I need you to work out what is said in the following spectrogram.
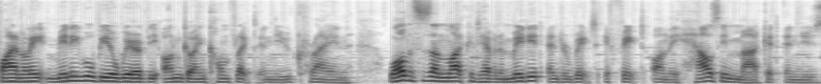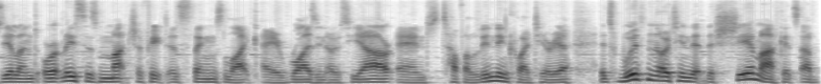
Finally, many will be aware of the ongoing conflict in Ukraine. While this is unlikely to have an immediate and direct effect on the housing market in New Zealand, or at least as much effect as things like a rising OCR and tougher lending criteria, it's worth noting that the share markets are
